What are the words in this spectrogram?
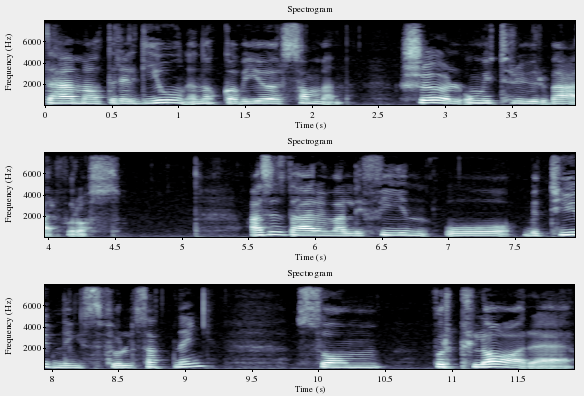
Det her med at religion er noe vi gjør sammen, sjøl om vi tror hver for oss. Jeg syns dette er en veldig fin og betydningsfull setning som forklarer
